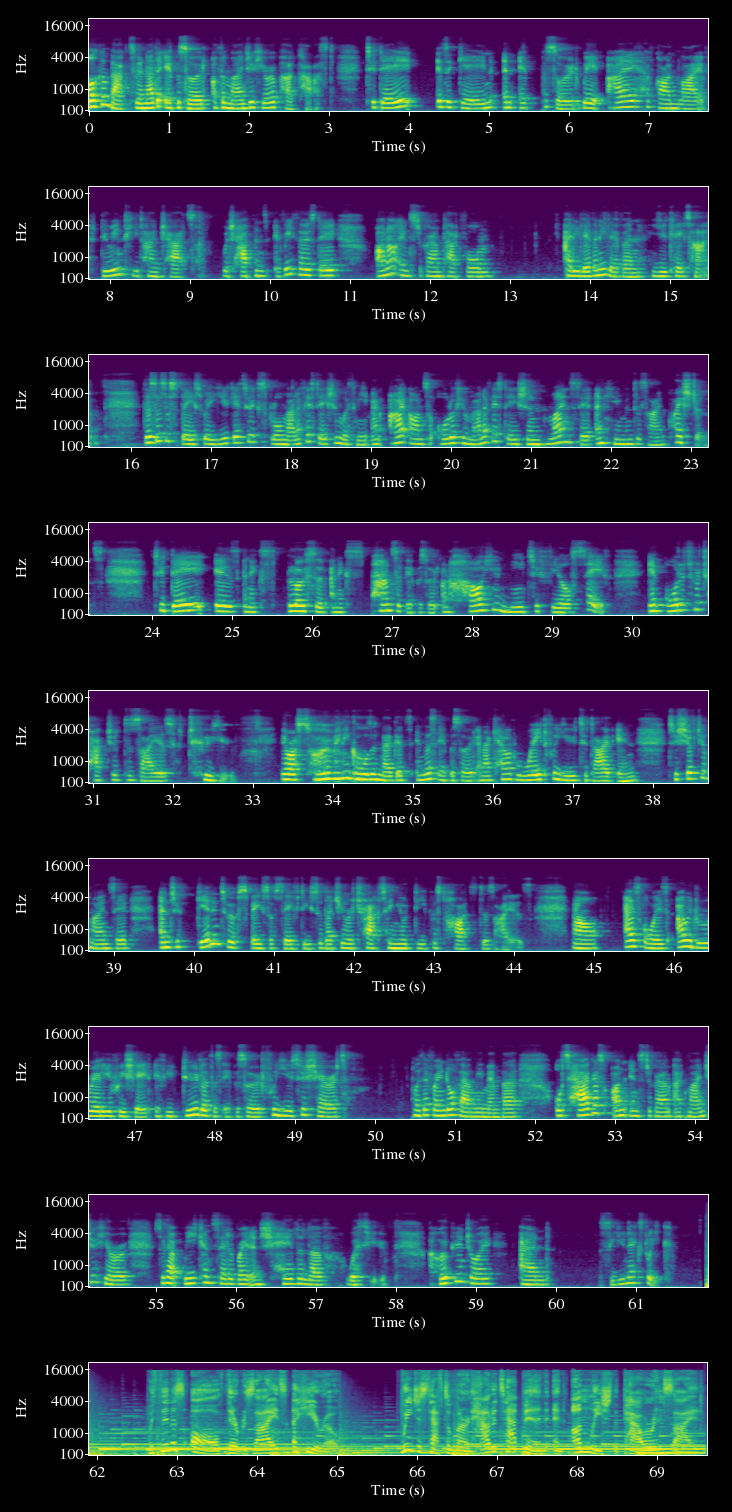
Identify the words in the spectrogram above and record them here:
Welcome back to another episode of the Mind Your Hero podcast. Today is again an episode where I have gone live doing tea time chats, which happens every Thursday on our Instagram platform at 11:11 UK time. This is a space where you get to explore manifestation with me and I answer all of your manifestation, mindset and human design questions. Today is an explosive and expansive episode on how you need to feel safe in order to attract your desires to you. There are so many golden nuggets in this episode, and I cannot wait for you to dive in, to shift your mindset, and to get into a space of safety so that you're attracting your deepest heart's desires. Now, as always, I would really appreciate if you do love this episode for you to share it with a friend or family member, or tag us on Instagram at Mind Your Hero so that we can celebrate and share the love with you. I hope you enjoy and see you next week. Within us all, there resides a hero. We just have to learn how to tap in and unleash the power inside.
